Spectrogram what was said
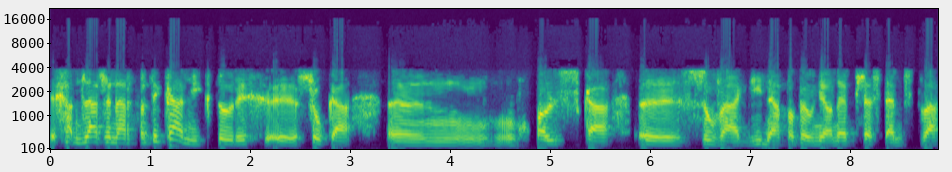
y, handlarzy narkotykami, których y, szuka Polska z uwagi na popełnione przestępstwa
